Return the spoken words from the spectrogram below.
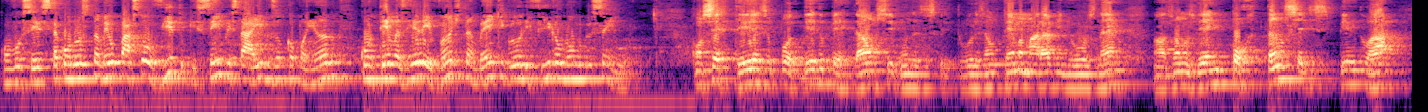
com vocês. Está conosco também o pastor Vitor, que sempre está aí nos acompanhando com temas relevantes também que glorificam o nome do Senhor. Com certeza, o poder do perdão, segundo as Escrituras, é um tema maravilhoso, né? Nós vamos ver a importância de se perdoar,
